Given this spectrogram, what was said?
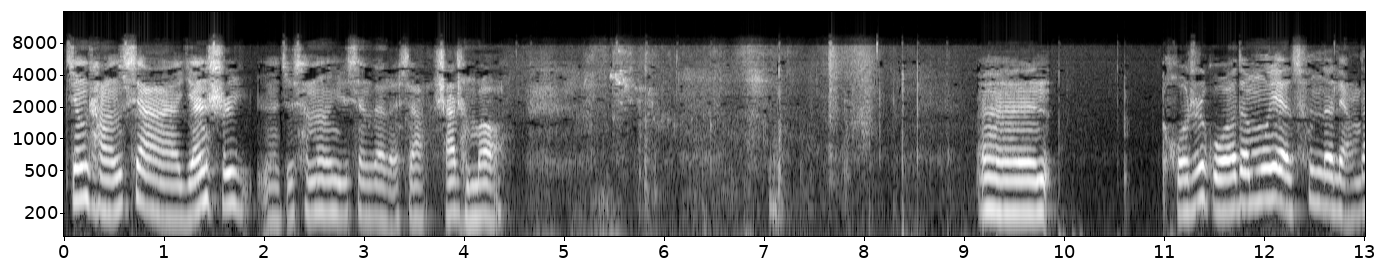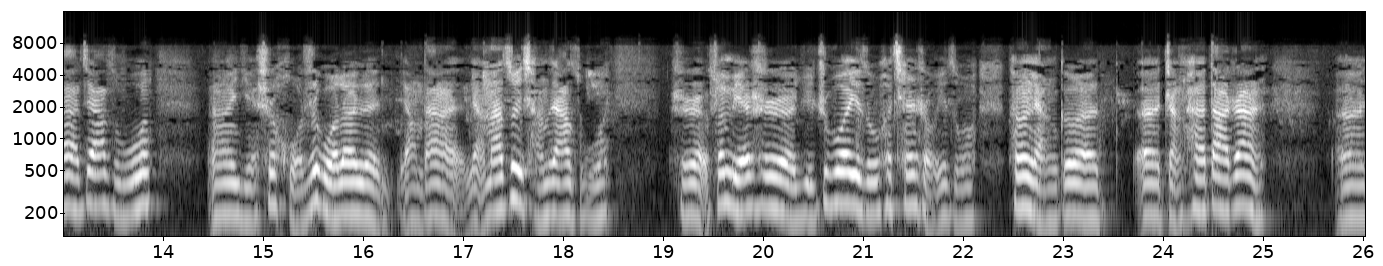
经常下岩石雨，就相当于现在的下沙尘暴。嗯，火之国的木叶村的两大家族，嗯，也是火之国的两大两大最强家族。是，分别是宇智波一族和千手一族，他们两个呃展开大战。呃，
